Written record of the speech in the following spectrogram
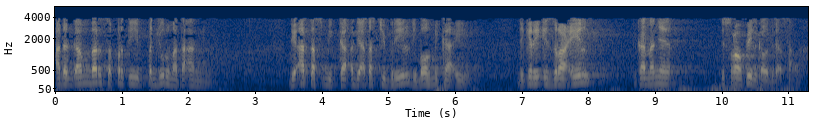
ada gambar seperti penjuru mata angin. Di atas Mika, di atas Jibril, di bawah Mikail. Di kiri Israel, di kanannya Israfil kalau tidak salah.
